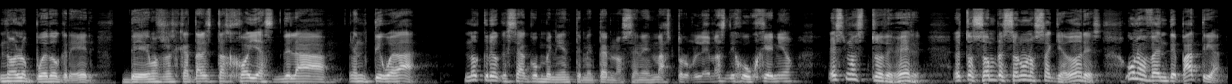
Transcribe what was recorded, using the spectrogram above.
No lo puedo creer. Debemos rescatar estas joyas de la antigüedad. No creo que sea conveniente meternos en más problemas, dijo Eugenio. Es nuestro deber. Estos hombres son unos saqueadores, unos patria.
